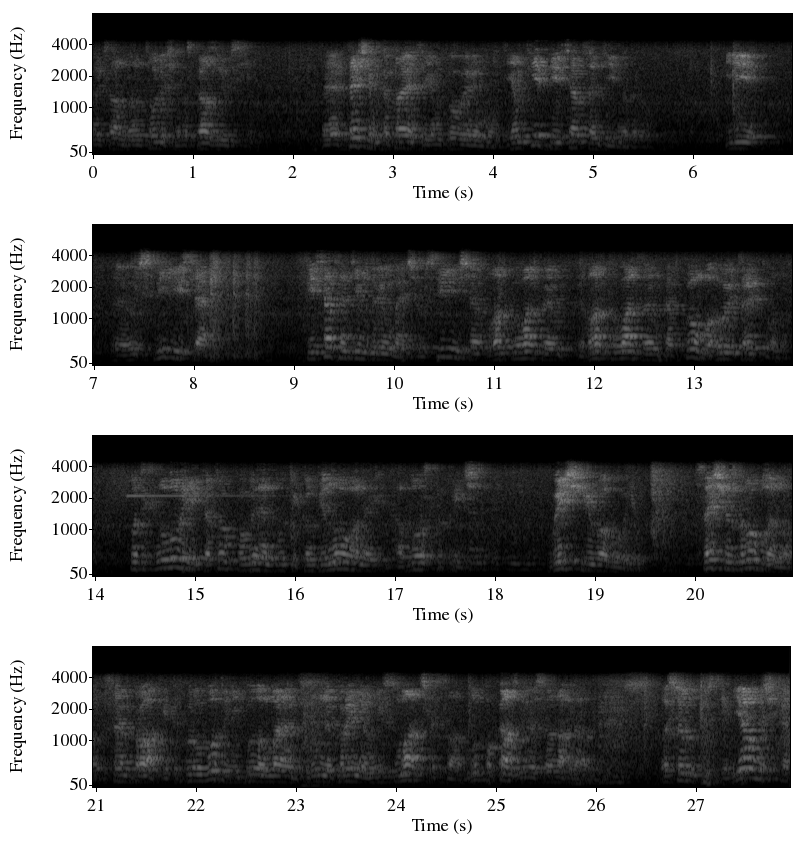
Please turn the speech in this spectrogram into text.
Олександр Анатолійович розказую всім. Е, Те, чим катається ямковий ремонт. Ямки 50 сантиметрів. І е, усвілюється 50 сантиметрів менше, усвілюється гладковальцевим, гладковальцевим катком вагою 3 тонни. По технології каток повинен бути комбінований або статичний, вищою вагою. Все, що зроблено, це брак. І таку роботу ніколи в мене ну, не прийняв ні СМАТ чи САД. Ну, показую все наглядно. Ось, що, допустимо, ямочка,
